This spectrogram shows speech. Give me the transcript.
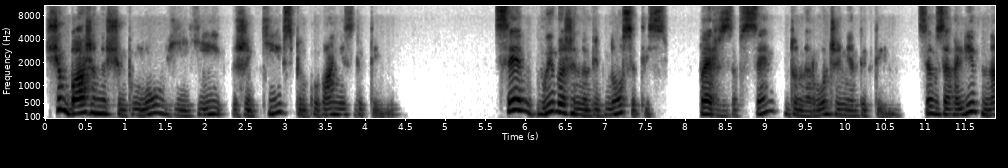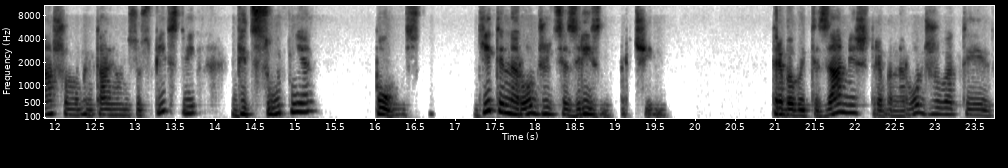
Що бажано, щоб було в її житті в спілкуванні з дитиною? Це виважено відноситись, перш за все, до народження дитини. Це взагалі в нашому ментальному суспільстві відсутнє повністю. Діти народжуються з різних причин. Треба вийти заміж, треба народжувати,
